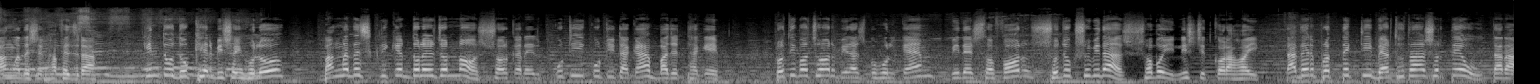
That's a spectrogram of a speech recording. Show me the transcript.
বাংলাদেশের হাফেজরা। কিন্তু দুঃখের বিষয় হলো, বাংলাদেশ ক্রিকেট দলের জন্য সরকারের কোটি কোটি টাকা বাজেট থাকে। প্রতি বছর বিলাসবহুল ক্যাম্প, বিদেশ সফর, সুযোগ সুবিধা সবই নিশ্চিত করা হয়। তাদের প্রত্যেকটি ব্যর্থতা সত্ত্বেও তারা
